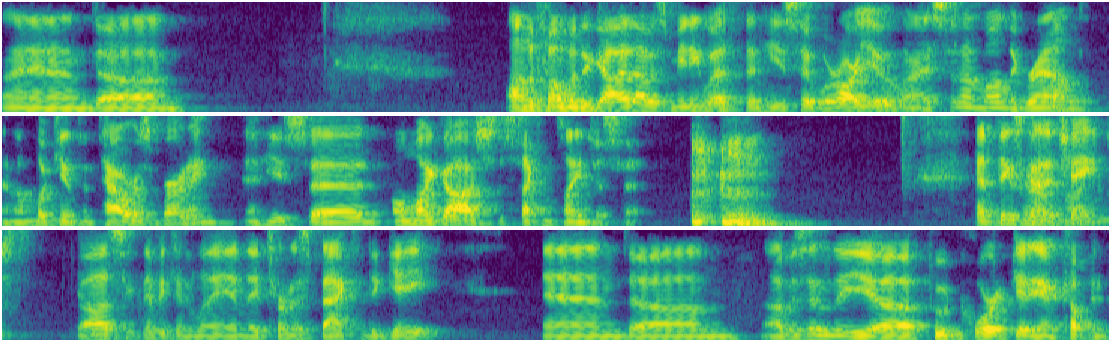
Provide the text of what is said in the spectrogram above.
and um, on the phone with the guy that I was meeting with, and he said, "Where are you?" And I said, "I'm on the ground, and I'm looking at the towers burning." And he said, "Oh my gosh, the second plane just hit," and things kind of changed uh, significantly, and they turned us back to the gate. And um, I was in the uh, food court getting a cup of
